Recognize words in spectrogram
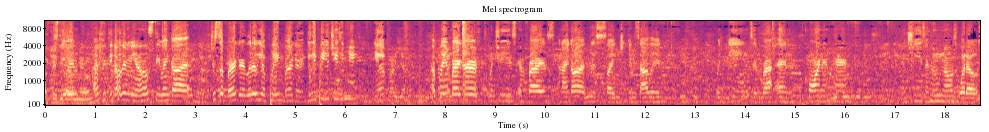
A $50 Steven, meal. a $50 meal. Steven got just a burger, literally a plain burger. Do they put your cheese in here? Yep. A plain burger with cheese and fries. And I got this like chicken salad with beans and and corn in here. And cheese and who knows what else.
